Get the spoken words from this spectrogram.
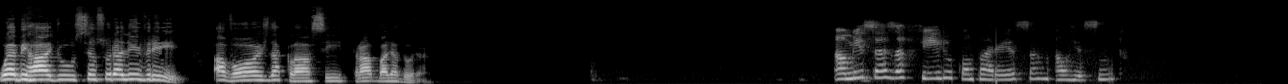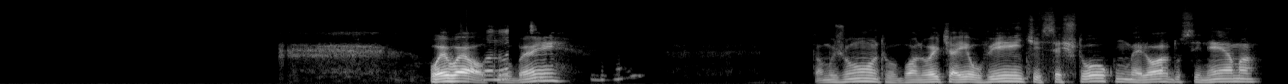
Web Rádio Censura Livre, a voz da classe trabalhadora. Almir César Filho, compareça ao recinto. Oi, Well, tudo bem? Tudo bem? Tamo junto. Boa noite aí, ouvinte. Sextou com o melhor do cinema,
